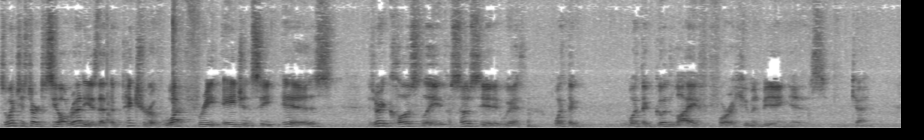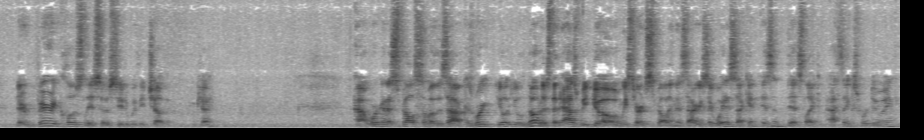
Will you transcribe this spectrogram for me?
So, what you start to see already is that the picture of what free agency is is very closely associated with what the, what the good life for a human being is. Okay? They're very closely associated with each other. Okay? Now, we're going to spell some of this out because you'll, you'll notice that as we go and we start spelling this out, you say, wait a second, isn't this like ethics we're doing?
